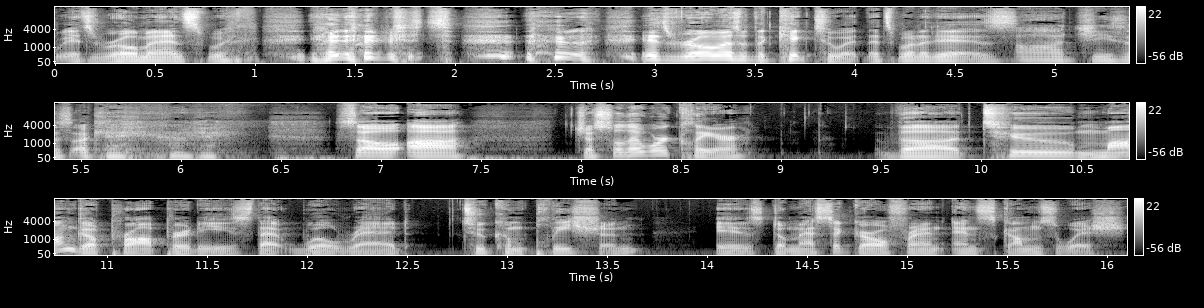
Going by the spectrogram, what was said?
it's romance with it's, it's romance with a kick to it. That's what it is. Oh Jesus. Okay. Okay. So, uh, just so that we're clear, the two manga properties that Will read to completion is Domestic Girlfriend and Scum's Wish.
